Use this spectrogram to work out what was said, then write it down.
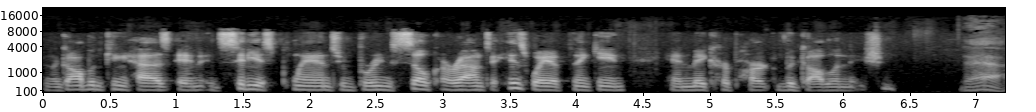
and the Goblin King has an insidious plan to bring Silk around to his way of thinking and make her part of the Goblin Nation. Yeah.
